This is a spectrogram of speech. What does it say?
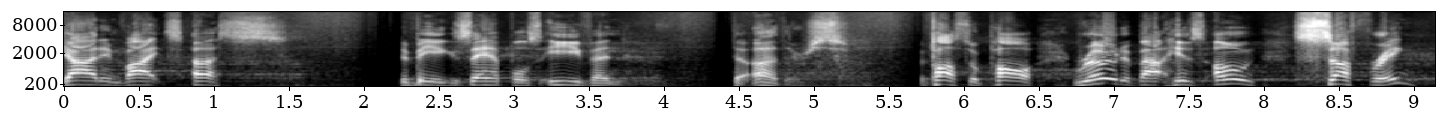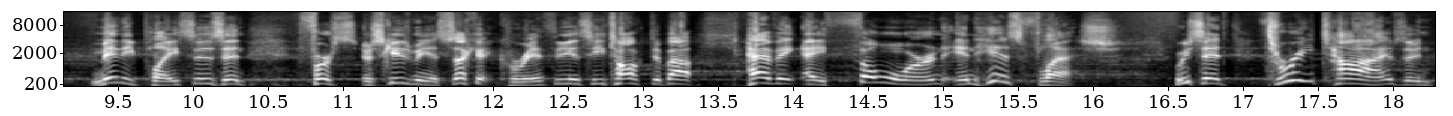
God invites us to be examples even to others. Apostle Paul wrote about his own suffering many places and first excuse me in Second Corinthians he talked about having a thorn in his flesh. We said three times in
